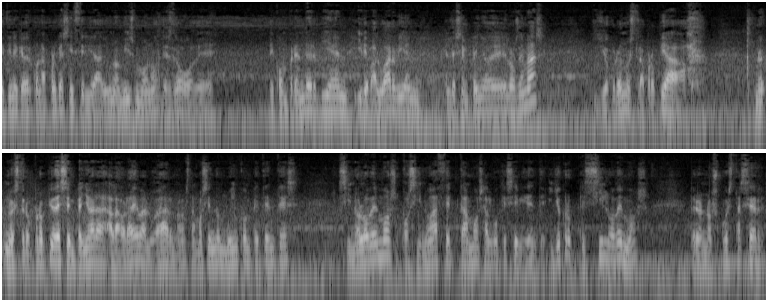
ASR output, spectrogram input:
que tiene que ver con la propia sinceridad de uno mismo, ¿no? desde luego de, comprender bien y de evaluar bien el desempeño de los demás y yo creo nuestra propia, nuestro propio desempeño a la, hora de evaluar. ¿no? Estamos siendo muy incompetentes si no lo vemos o si no aceptamos algo que es evidente. Y yo creo que sí lo vemos, pero nos cuesta ser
